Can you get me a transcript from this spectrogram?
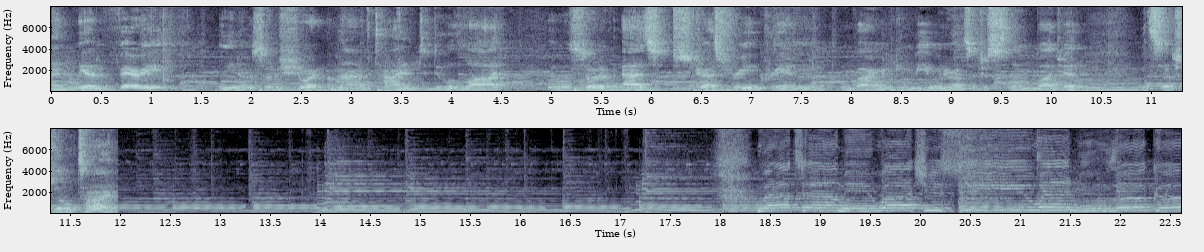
And we had a very you know, sort of short amount of time to do a lot. It was sort of as stress-free and creative an environment can be when you're on such a slim budget with such little time. Well, tell me what you see good.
